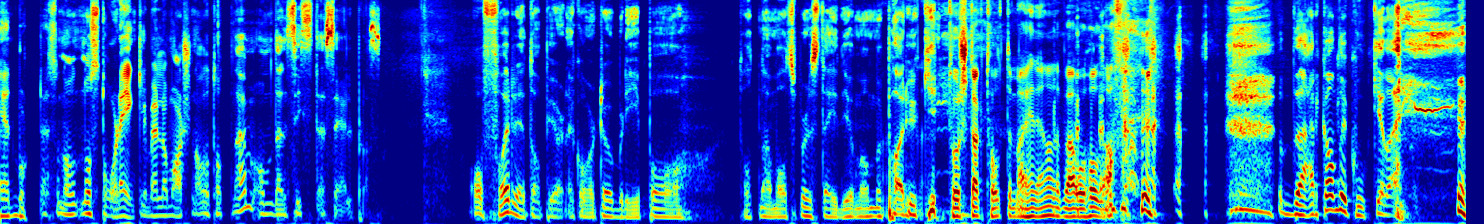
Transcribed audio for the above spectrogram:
helt borte. Så nå, nå står det egentlig mellom Arsenal og Tottenham om den siste CL-plassen. Og for et oppgjør det kommer til å bli på Tottenham Hotspur Stadium om et par uker. Torsdag 12. mai, den er det bare å holde av. der kan det koke, der. ja,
